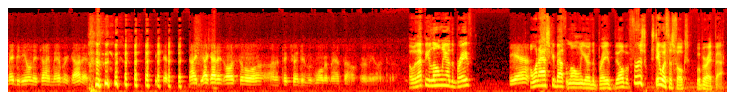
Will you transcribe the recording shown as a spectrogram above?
maybe the only time I ever got it. I, I got it also uh, on a picture I did with Walter Matthau early on. So. Oh, would that be Lonely Are the Brave? Yeah. I want to ask you about the Lonely Are the Brave, Bill, but first, stay with us, folks. We'll be right back.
